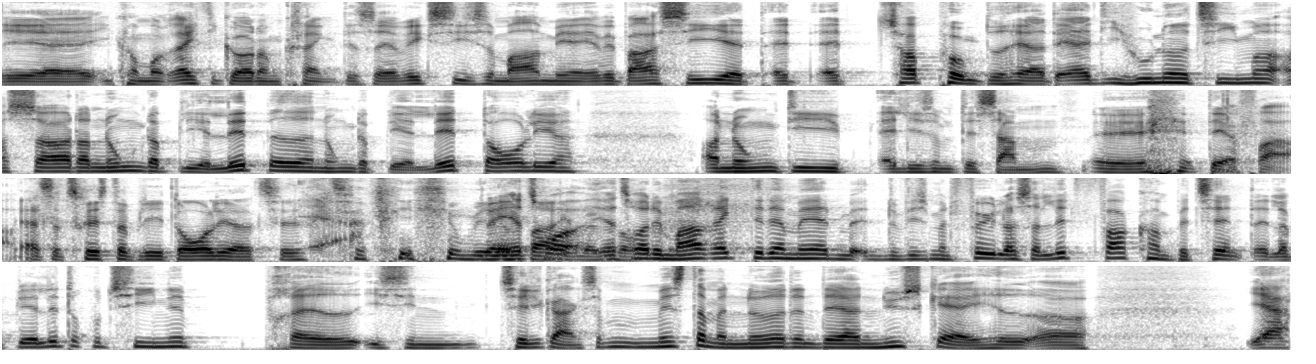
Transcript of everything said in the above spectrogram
Det er, I kommer rigtig godt omkring det, så jeg vil ikke sige så meget mere. Jeg vil bare sige, at, at, at toppunktet her, det er de 100 timer, og så er der nogen, der bliver lidt bedre, nogen, der bliver lidt dårligere, og nogen, de er ligesom det samme øh, derfra. Det er så trist at blive dårligere til, ja. til jo mere Men jeg tror, jeg tror, det er meget rigtigt det der med, at hvis man føler sig lidt for kompetent, eller bliver lidt rutinepræget i sin tilgang, så mister man noget af den der nysgerrighed, og ja,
